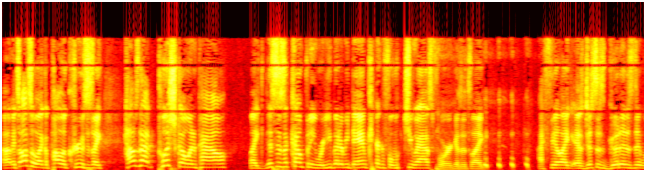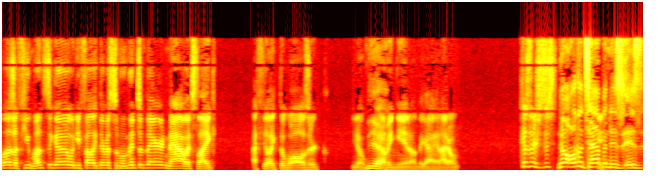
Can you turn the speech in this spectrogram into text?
Uh, it's also like Apollo Crews is like, how's that push going, pal? Like this is a company where you better be damn careful what you ask for because it's like, I feel like it's just as good as it was a few months ago when you felt like there was some momentum there. Now it's like, I feel like the walls are, you know, Yeah. coming in on the guy, and I don't. Because there's just No, all that's happened is is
